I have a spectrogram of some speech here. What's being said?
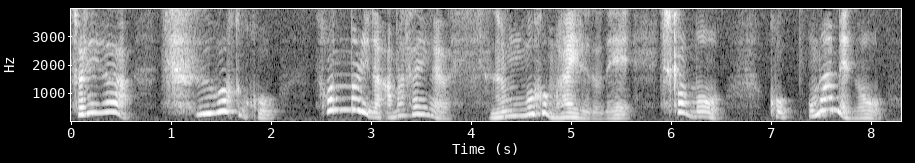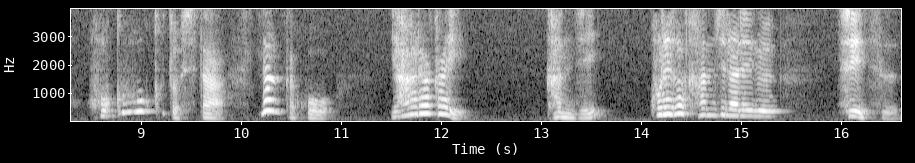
それがすごくこうほんのりの甘さ以外はすんごくマイルドでしかもこうお豆のホクホクとしたなんかこう柔らかい感じこれが感じられるスイーツ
